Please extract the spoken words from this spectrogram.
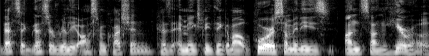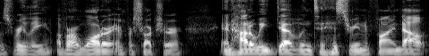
That's a that's a really awesome question because it makes me think about who are some of these unsung heroes really of our water infrastructure and how do we delve into history and find out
